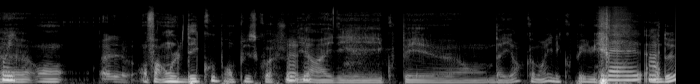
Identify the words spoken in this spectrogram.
euh, Oui. on, euh, enfin, on le découpe en plus, quoi. Je veux dire, il est coupé euh, en. D'ailleurs, comment il est coupé lui Bah, En un- deux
